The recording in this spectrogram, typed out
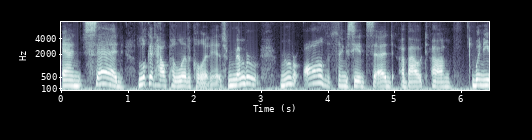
and said, "Look at how political it is." Remember, remember all the things he had said about um, when he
